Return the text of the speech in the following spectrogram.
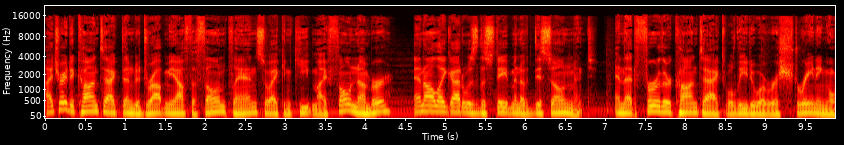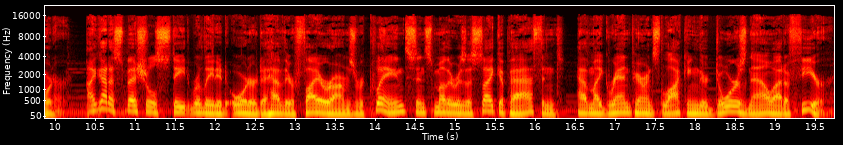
I tried to contact them to drop me off the phone plan so I can keep my phone number, and all I got was the statement of disownment, and that further contact will lead to a restraining order. I got a special state related order to have their firearms reclaimed since mother is a psychopath and have my grandparents locking their doors now out of fear.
